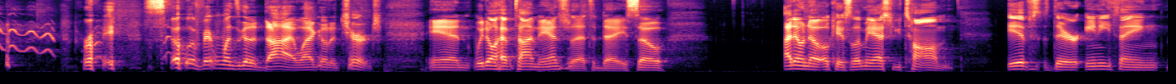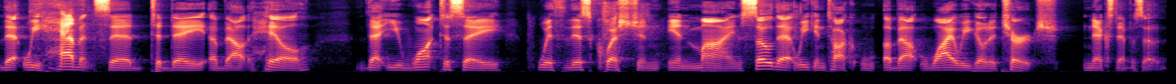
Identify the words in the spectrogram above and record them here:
right. So if everyone's going to die, why go to church? And we don't have time to answer that today. So I don't know. Okay, so let me ask you, Tom, if there anything that we haven't said today about hell that you want to say with this question in mind so that we can talk about why we go to church next episode?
